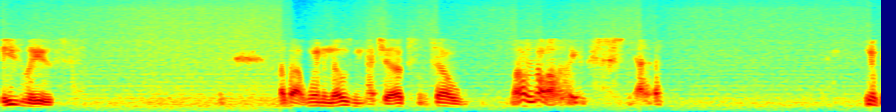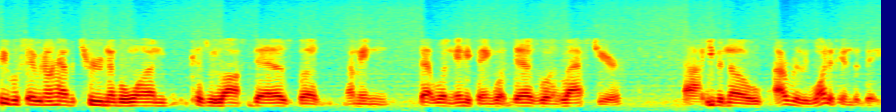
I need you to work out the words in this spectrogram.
Beasley is about winning those matchups. And so I don't know. I think it's, you know, people say we don't have a true number one because we lost Dez, but I mean, that wasn't anything what Dez was last year. Uh, even though I really wanted him to be,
